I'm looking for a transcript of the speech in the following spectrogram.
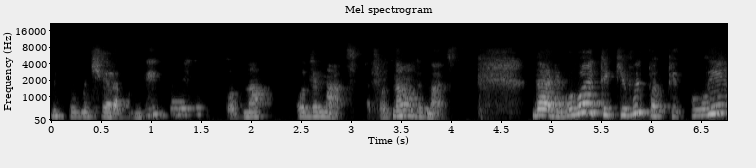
і получаємо відповідь 1 одинадцята. 1 одинадцята. Далі, бувають такі випадки, коли е,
